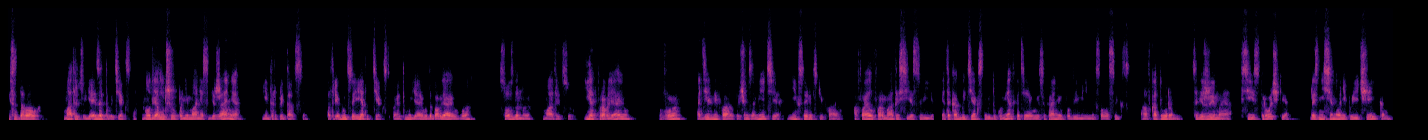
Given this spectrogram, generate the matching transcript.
и создавал матрицу я из этого текста. Но для лучшего понимания содержания и интерпретации потребуется и этот текст. Поэтому я его добавляю в созданную матрицу и отправляю в отдельный файл. Причем, заметьте, не excel файл, а файл формата CSV. Это как бы текстовый документ, хотя я его и сохраню под именем XLSX, а в котором содержимое всей строчки разнесено не по ячейкам,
